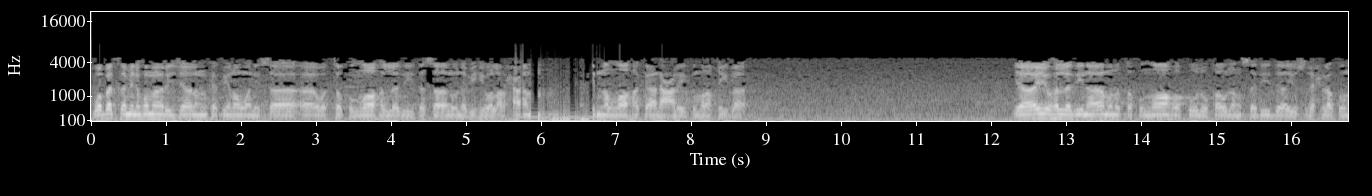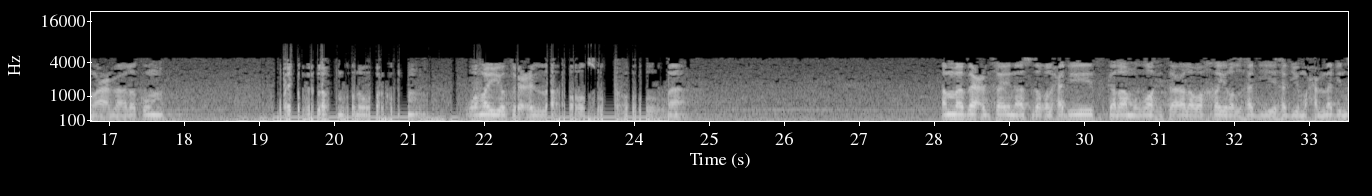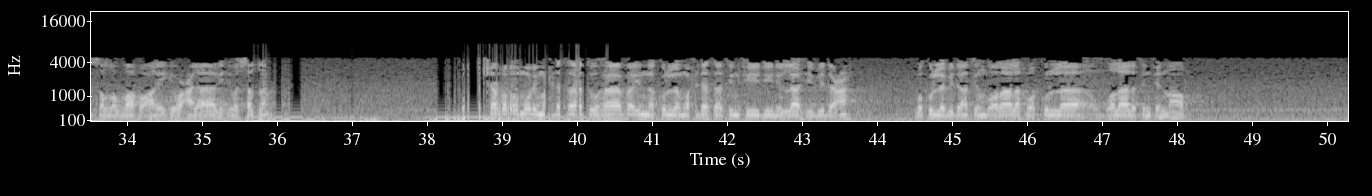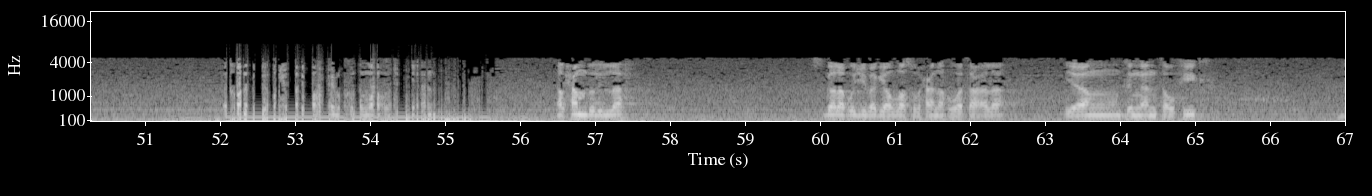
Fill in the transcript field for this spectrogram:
وبث منهما رجالا كثيرا ونساء واتقوا الله الذي تسالون به والأرحام إن الله كان عليكم رقيبا يا أيها الذين آمنوا اتقوا الله وقولوا قولا سديدا يصلح لكم أعمالكم ويغفر لكم ذنوبكم ومن يطع الله ورسوله ما أما بعد فإن أصدق الحديث كلام الله تعالى وخير الهدي هدي محمد صلى الله عليه وعلى آله وسلم. وشر الأمور محدثاتها فإن كل محدثة في دين الله بدعة وكل بدعة ضلالة وكل ضلالة في النار. Alhamdulillah. Segala puji bagi Allah subhanahu wa ta'ala Yang dengan taufik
